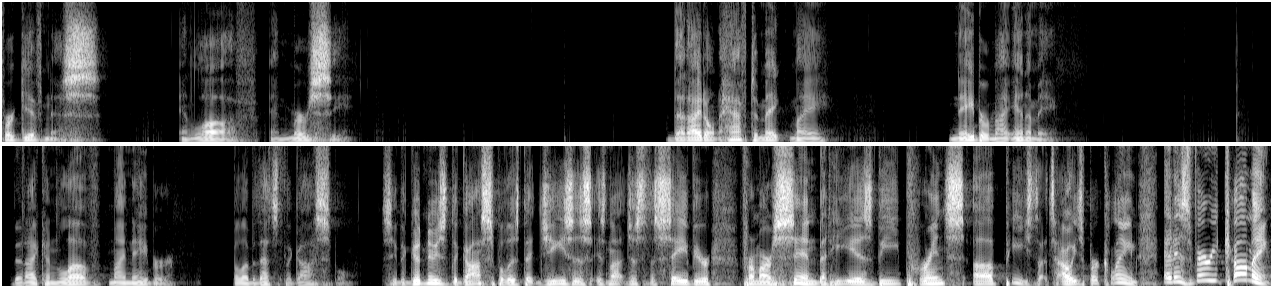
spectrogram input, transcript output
forgiveness and love and mercy that I don't have to make my neighbor my enemy that I can love my neighbor beloved that's the gospel See, the good news of the gospel is that Jesus is not just the Savior from our sin, but He is the Prince of Peace. That's how He's proclaimed. At His very coming,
